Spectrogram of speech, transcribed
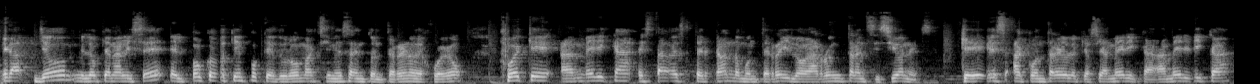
Mira, yo lo que analicé, el poco tiempo que duró Maxi Mesa dentro del terreno de juego, fue que América estaba esperando a Monterrey y lo agarró en transiciones, que es a contrario de lo que hacía América. América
